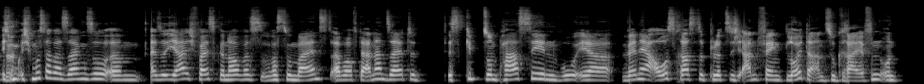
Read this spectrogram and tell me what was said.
Ich, ich muss aber sagen, so, ähm, also ja, ich weiß genau, was, was du meinst, aber auf der anderen Seite, es gibt so ein paar Szenen, wo er, wenn er ausrastet, plötzlich anfängt, Leute anzugreifen. Und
